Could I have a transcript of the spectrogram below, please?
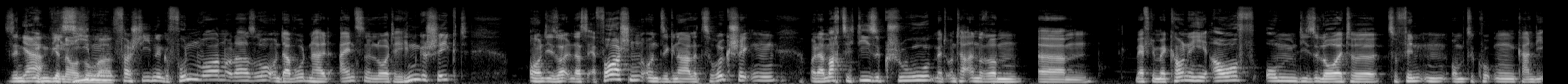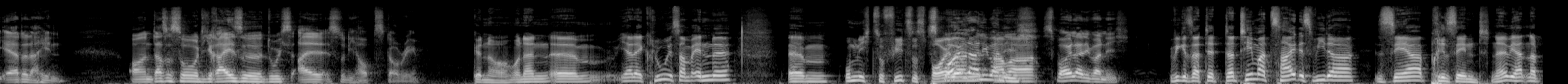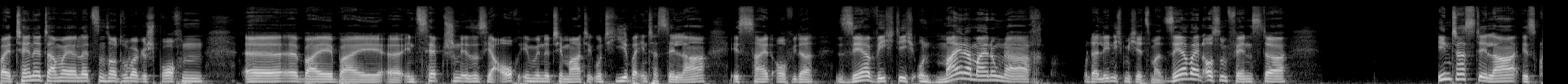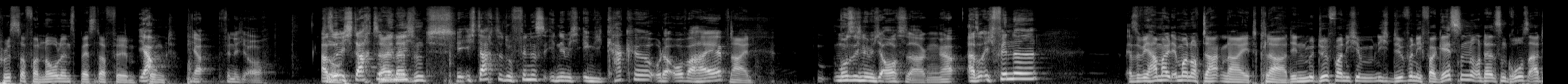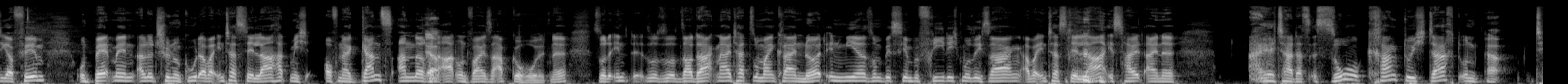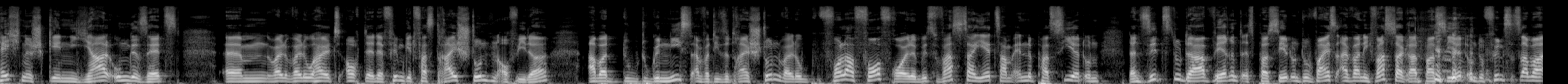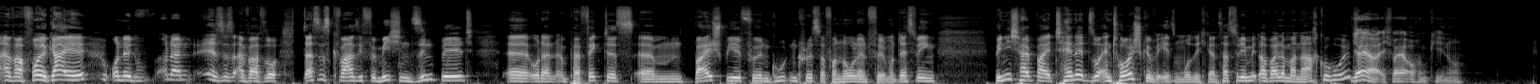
sind Ja, irgendwie genau sieben sowas. verschiedene gefunden worden oder so. Und da wurden halt einzelne Leute hingeschickt. Und die sollten das erforschen und Signale zurückschicken. Und da macht sich diese Crew mit unter anderem ähm, Matthew McConaughey auf, um diese Leute zu finden, um zu gucken, kann die Erde dahin. Und das ist so, die Reise durchs All ist so die Hauptstory. Genau. Und dann, ähm, ja, der Clou ist am Ende, ähm, um nicht zu viel zu spoilern. Spoiler lieber nicht. Spoiler lieber nicht. wie gesagt, das, das Thema Zeit ist wieder sehr präsent. Ne? Wir hatten das bei Tenet, da haben wir ja letztens noch drüber gesprochen. Äh, bei bei äh, Inception ist es ja auch irgendwie eine Thematik. Und hier bei Interstellar ist Zeit auch wieder sehr wichtig. Und meiner Meinung nach, und da lehne ich mich jetzt mal sehr weit aus dem Fenster, Interstellar ist Christopher Nolans bester Film. Ja, Punkt. ja, finde ich auch. Also So, ich dachte da- nämlich, ich dachte, du findest ihn nämlich irgendwie kacke oder overhyped. Nein. Muss ich nämlich auch sagen. Ja. Also ich finde, Also wir haben halt immer noch Dark Knight, klar, den dürfen wir nicht, nicht, dürfen wir nicht vergessen und das ist ein großartiger Film und Batman, alles schön und gut, aber Interstellar hat mich auf einer ganz anderen Ja. Art und Weise abgeholt, ne? So, in, so, so Dark Knight hat so meinen kleinen Nerd in mir so ein bisschen befriedigt, muss ich sagen, aber Interstellar ist halt eine, Alter, das ist so krank durchdacht und ja. Technisch genial umgesetzt, ähm, weil, weil du halt auch, der, der Film geht fast drei Stunden auch wieder, aber du, du genießt einfach diese drei Stunden, weil du voller Vorfreude bist, was da jetzt am Ende passiert und dann sitzt du da, während es passiert und du weißt einfach nicht, was da gerade passiert und du findest es aber einfach voll geil und, dann- und dann ist es einfach so, das ist quasi für mich ein Sinnbild äh, oder ein, ein perfektes ähm, Beispiel für einen guten Christopher Nolan-Film und deswegen bin ich halt bei Tenet so enttäuscht gewesen, muss ich ganz. Hast du den mittlerweile mal nachgeholt? Ja, ja, ich war ja auch im Kino.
